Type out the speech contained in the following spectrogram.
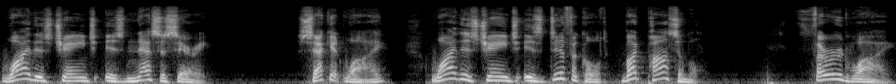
why this change is necessary. Second why, why this change is difficult but possible. Third why,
